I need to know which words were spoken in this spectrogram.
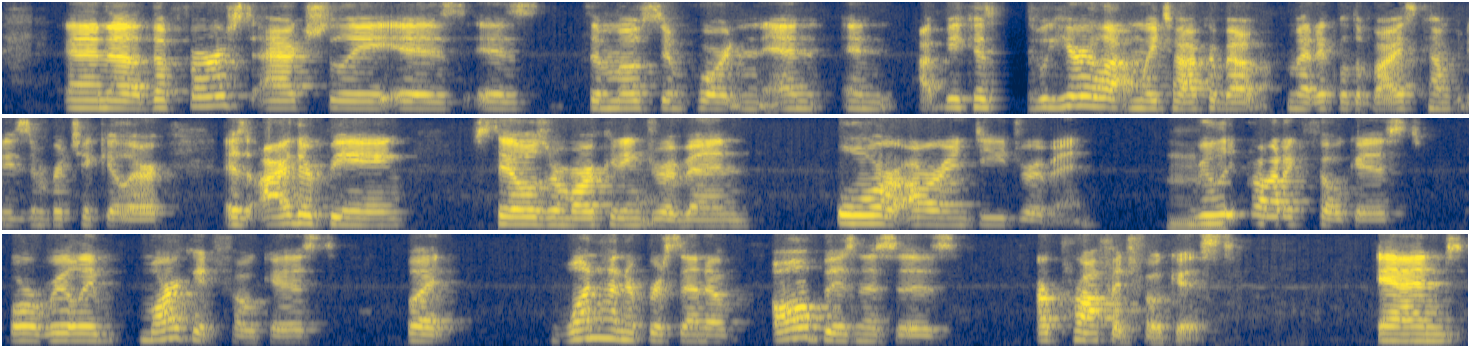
and uh, the first actually is is the most important, and and because we hear a lot when we talk about medical device companies in particular, is either being sales or marketing driven or R and D driven, mm-hmm. really product focused or really market focused, but 100% of all businesses are profit focused and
